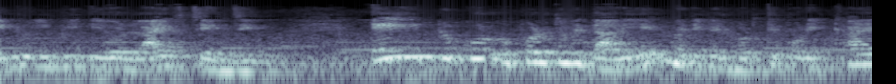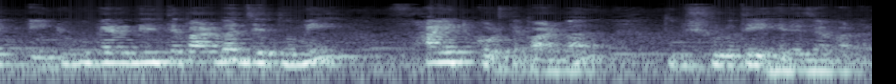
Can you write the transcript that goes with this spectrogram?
it will be your life changing এইটুকুর উপর তুমি দাঁড়িয়ে মেডিকেল ভর্তি পরীক্ষায় এইটুকু গ্যারান্টি দিতে পারবা যে তুমি ফাইট করতে পারবা, তুমি শুরুতেই হেরে যাবা না।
